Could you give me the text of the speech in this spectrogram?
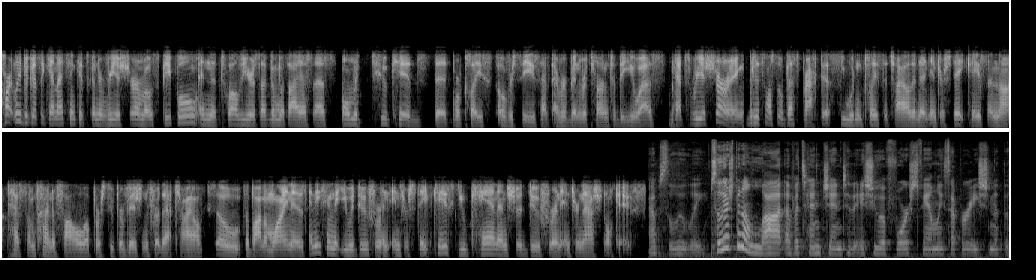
Partly because, again, I think it's going to reassure most people. In the 12 years I've been with ISS, only two kids that were placed overseas have ever been returned to the U.S. That's reassuring, but it's also best practice. You wouldn't place a child in an interstate case and not have some kind of follow up or supervision for that child. So the bottom line is anything that you would do for an interstate case, you can and should do for an international case. Absolutely. So there's been a lot of attention to the issue of forced family separation at the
